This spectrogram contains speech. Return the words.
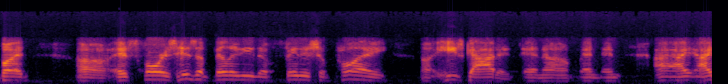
but uh, as far as his ability to finish a play, uh, he's got it, and uh, and and I, I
